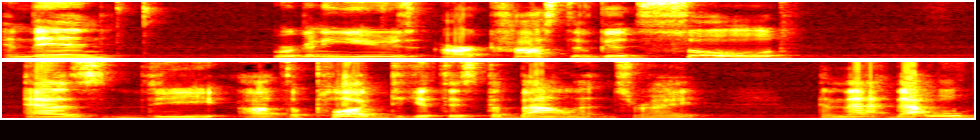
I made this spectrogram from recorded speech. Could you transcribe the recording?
and then we're going to use our cost of goods sold as the uh, the plug to get this to balance, right? And that that will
